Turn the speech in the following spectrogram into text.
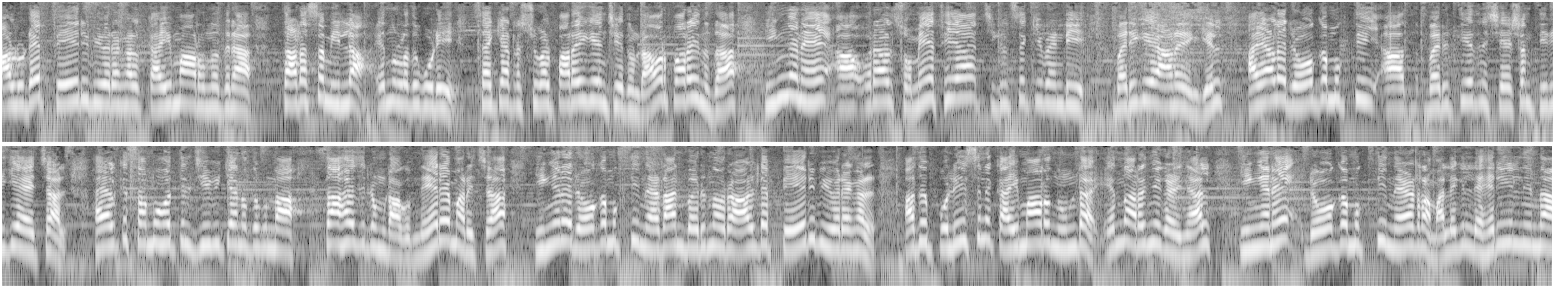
ആളുടെ പേര് വിവരങ്ങൾ കൈമാറുന്നതിന് തടസ്സമില്ല എന്നുള്ളത് കൂടി സൈക്യാട്രിസ്റ്റുകൾ പറയുകയും ചെയ്യുന്നുണ്ട്. അവർ പറയുന്നത് ഇങ്ങനെ ഒരാൾ സ്വമേധയാ ചികിത്സയ്ക്ക് വേണ്ടി വരികയാണ് എങ്കിൽ അയാളെ രോഗമുക്തി വരുത്തിയതിനു ശേഷം തിരികെ അയച്ചാൽ അയാൾക്ക് സമൂഹത്തിൽ ജീവിക്കാൻ ഉതകുന്ന സാഹചര്യം ഉണ്ടാകും. നേരെ മറിച്ച് ഇങ്ങനെ രോഗമുക്തി നേടാൻ വരുന്ന ഒരാളുടെ പേര് വിവരങ്ങൾ അത് പോലീസിന് കൈമാറുന്നുണ്ട് എന്നറിഞ്ഞു കഴിഞ്ഞാൽ ഇങ്ങനെ രോഗമുക്തി നേടണം അല്ലെങ്കിൽ ലഹരിയിൽ നിന്ന്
